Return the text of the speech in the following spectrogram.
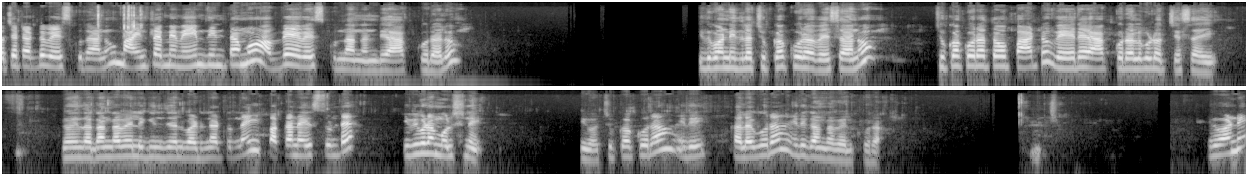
వచ్చేటట్టు వేసుకున్నాను. మా ఇంట్లో మేము ఏం తింటామో అవే వేసుకున్నానండి ఆకుకూరలు. ఇదిగోండి ఇందులో చుక్క కూర వేసాను చుక్క కూరతో పాటు వేరే ఆకుకూరలు కూడా వచ్చేసాయి. ఇగో ఇందులో గంగవేలి గింజలు పడినట్టున్నాయి. పక్కన వేస్తుంటే ఇవి కూడా మొలిచినాయి. ఇగో చుక్క కూర ఇది కలగూర ఇది గంగవేలి కూర. ఇదిగోండి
